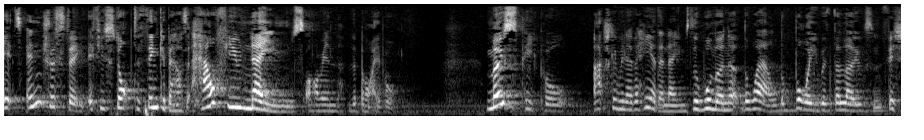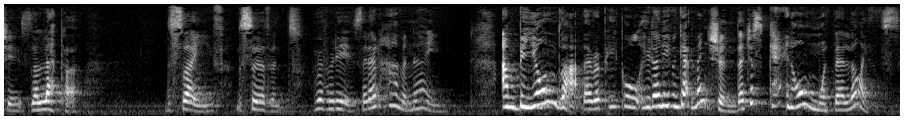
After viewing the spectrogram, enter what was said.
It's interesting if you stop to think about it, how few names are in the Bible. Most people, actually, we never hear their names. The woman at the well, the boy with the loaves and fishes, the leper, the slave, the servant, whoever it is, they don't have a name. And beyond that, there are people who don't even get mentioned. They're just getting on with their lives.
